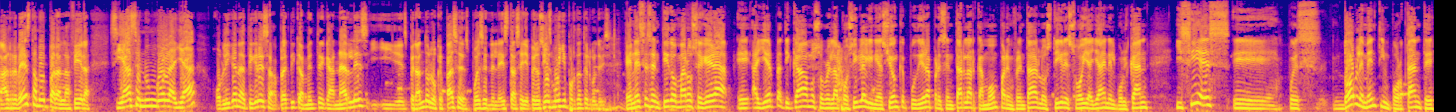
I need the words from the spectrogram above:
al revés también para la Fiera. Si hacen un gol allá, obligan a Tigres a prácticamente ganarles y, esperando lo que pase después en el- esta serie. Pero sí es muy importante el gol de visita. En ese sentido, Maro Ceguera, eh, ayer platicábamos sobre la posible alineación que pudiera presentar la Arcamón para enfrentar a los Tigres hoy allá en el volcán. Y sí es, eh, pues, doblemente importante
